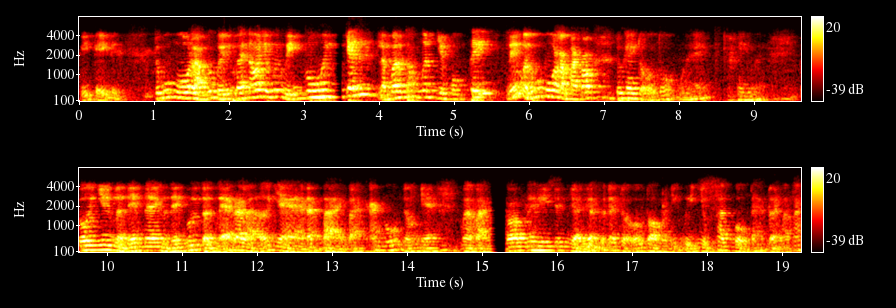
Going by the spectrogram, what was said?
Nghĩ kỹ đi. Tôi muốn mua lòng quý vị, tôi phải nói cho quý vị vui chứ làm ơn thông minh dùm một tí. Nếu mà tôi muốn mua lòng bà con, tôi gây trộn tốt quá coi như là đêm nay mình đêm cuối tuần, lẽ ra là ở nhà đánh bài bạc ăn uống nhậu nhẹt, mà bà con nó đi sinh giờ giấc ở đây. Trời ơi, toàn là những vị nhục thân bồ tát đời mà pháp.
